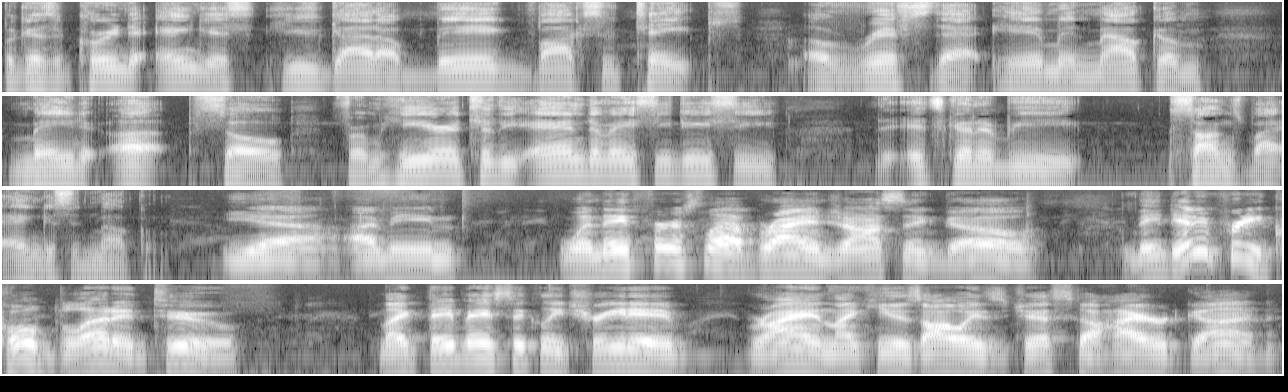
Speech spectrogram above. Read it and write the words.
because according to Angus, he's got a big box of tapes of riffs that him and Malcolm made up. So from here to the end of ACDC, it's gonna be songs by Angus and Malcolm. Yeah, I mean, when they first let Brian Johnson go, they did it pretty cold blooded too. Like they basically treated Brian like he was always just a hired gun,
